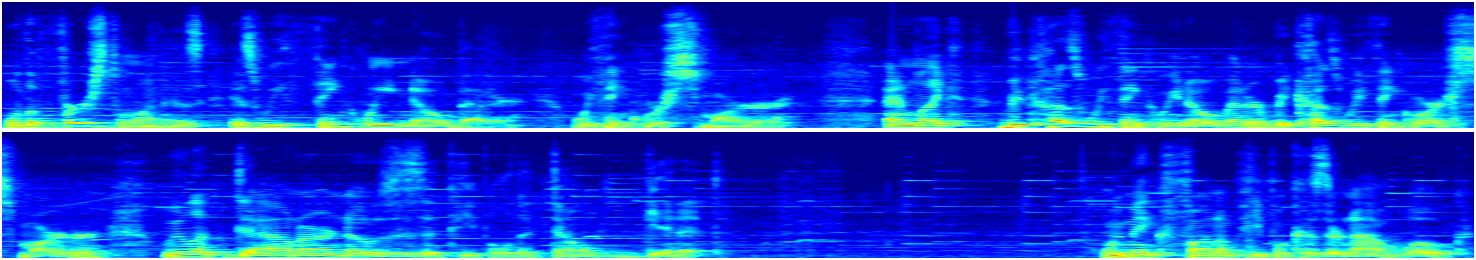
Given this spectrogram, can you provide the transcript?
Well, the first one is is we think we know better. We think we're smarter. And like because we think we know better, because we think we're smarter, we look down our noses at people that don't get it. We make fun of people because they're not woke.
